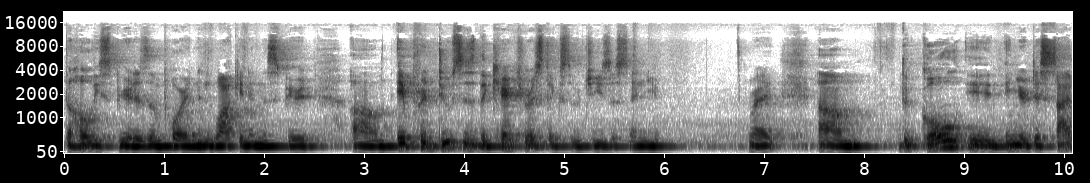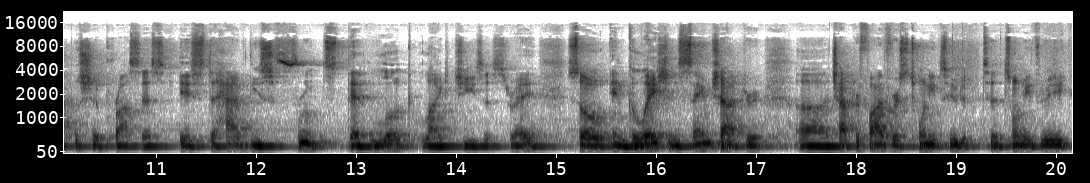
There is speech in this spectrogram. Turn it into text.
the Holy Spirit is important and walking in the Spirit, um, it produces the characteristics of Jesus in you, right? Um, the goal in, in your discipleship process is to have these fruits that look like Jesus, right? So in Galatians, same chapter, uh, chapter 5, verse 22 to, to 23,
